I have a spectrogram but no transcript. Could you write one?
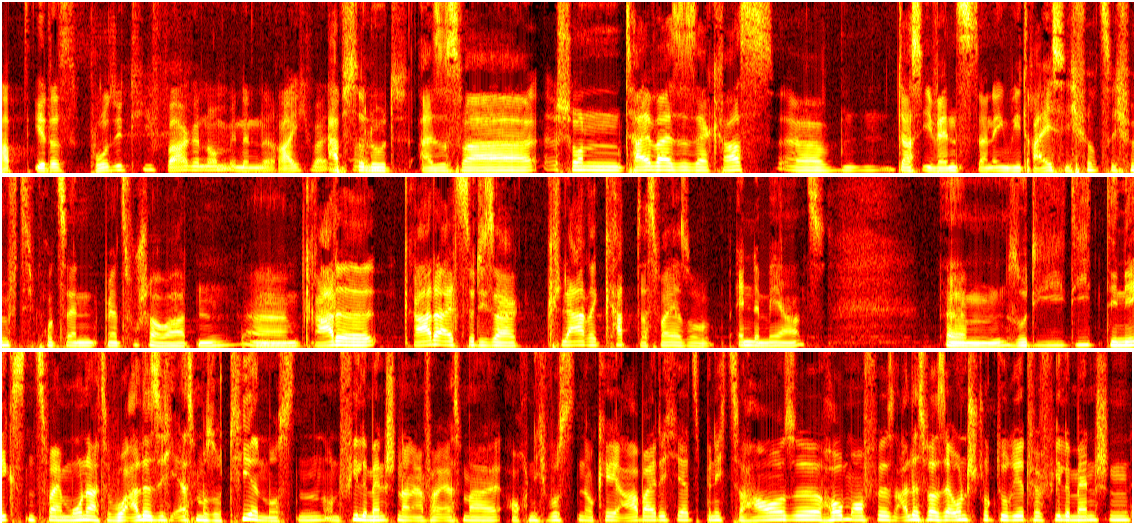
Habt ihr das positiv wahrgenommen in den Reichweiten? Absolut. Also es war schon teilweise sehr krass, äh, dass Events dann irgendwie 30, 40, 50 Prozent mehr Zuschauer hatten. Ähm, gerade als so dieser klare Cut, das war ja so Ende März, ähm, so die, die, die nächsten zwei Monate, wo alle sich erstmal sortieren mussten und viele Menschen dann einfach erstmal auch nicht wussten, okay, arbeite ich jetzt, bin ich zu Hause, Homeoffice, alles war sehr unstrukturiert für viele Menschen.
